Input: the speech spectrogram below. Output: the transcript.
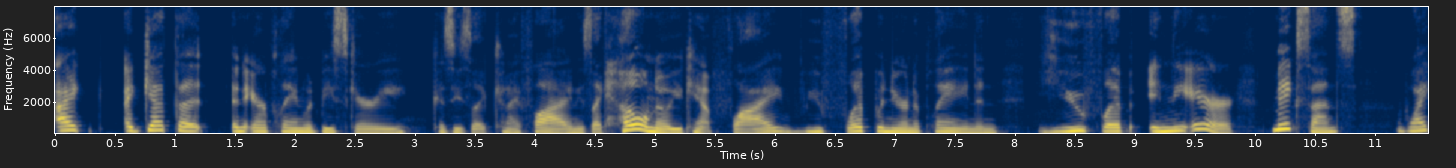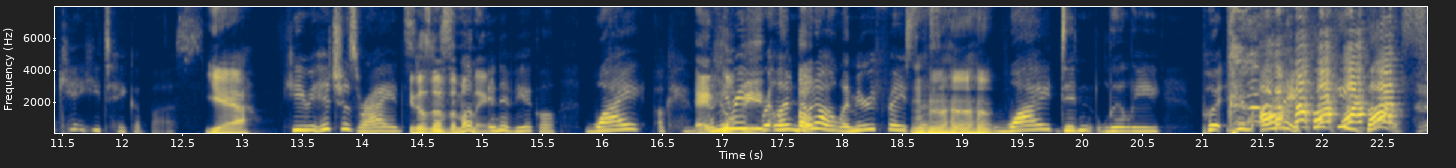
I I get that an airplane would be scary because he's like, "Can I fly?" And he's like, "Hell no, you can't fly. You flip when you're in a plane, and you flip in the air. Makes sense. Why can't he take a bus? Yeah. He hitches rides. He doesn't have the money. in a vehicle. Why? Okay, let he'll me be- let- no, oh. no. Let me rephrase this. Why didn't Lily put him on a fucking bus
